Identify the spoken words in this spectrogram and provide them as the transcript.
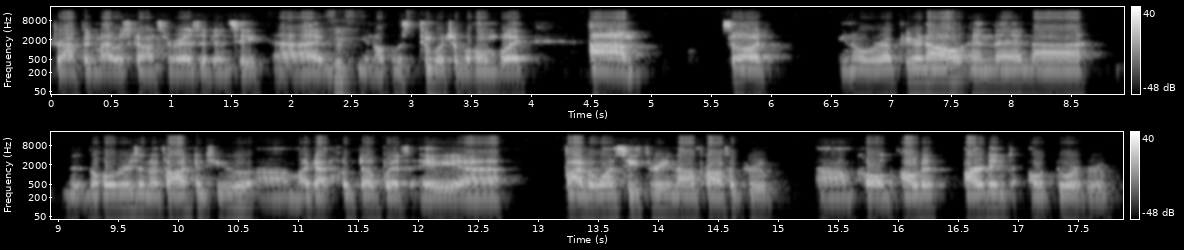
dropping my Wisconsin residency. Uh, I, you know, was too much of a homeboy. Um, so, you know, we're up here now. And then uh, the, the, whole reason I'm talking to you, um, I got hooked up with a uh, 501c3 nonprofit group um, called Ardent Outdoor Group.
